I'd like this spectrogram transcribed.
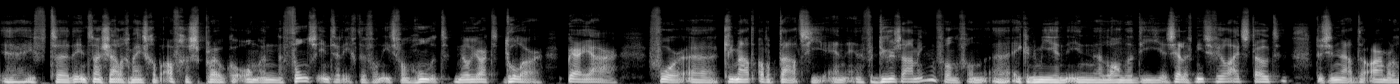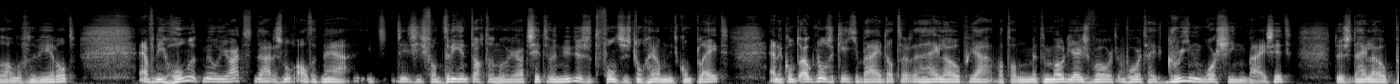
heeft de internationale gemeenschap afgesproken om een fonds in te richten van iets van 100 miljard dollar per jaar voor uh, klimaatadaptatie en, en verduurzaming van, van uh, economieën in landen die zelf niet zoveel uitstoten. Dus inderdaad de armere landen van de wereld. En van die 100 miljard, daar is nog altijd, nou ja, iets, is iets van 83 miljard zitten we nu. Dus het fonds is nog helemaal niet compleet. En er komt ook nog eens een keertje bij dat er een hele hoop, ja, wat dan met een modieus woord, woord heet, greenwashing bij zit. Dus een hele hoop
